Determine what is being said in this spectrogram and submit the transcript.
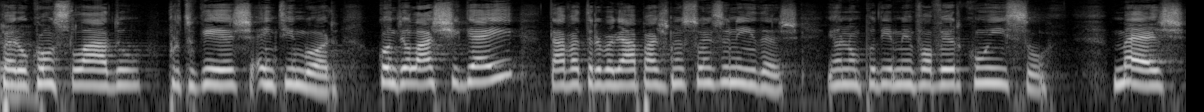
para o consulado português em Timor. Quando eu lá cheguei, estava a trabalhar para as Nações Unidas. Eu não podia me envolver com isso. Mas,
